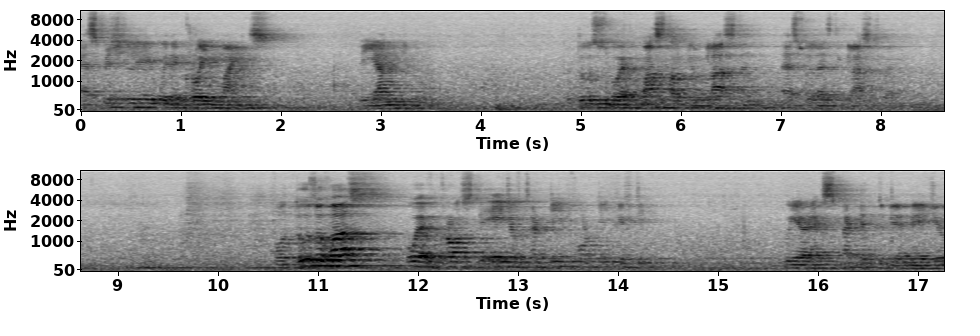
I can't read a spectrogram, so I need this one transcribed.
especially with the growing minds, the young people, those who have passed out your class 10 as well as the 12. For those of us who have crossed the age of 30, 40, 50, we are expected to be a major,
